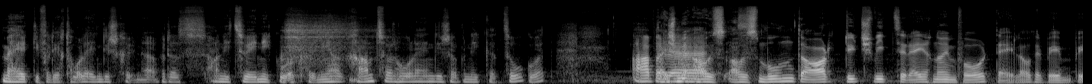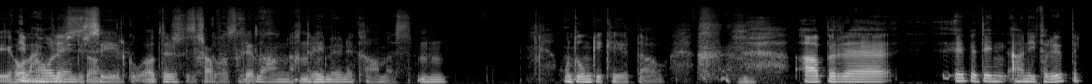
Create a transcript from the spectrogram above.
Man hätte vielleicht Holländisch können, aber das habe ich zu wenig gut können. Ich kann zwar Holländisch, aber nicht so gut. Aber Da ist man äh, als, als Mundart Deutschschweizer eigentlich noch im Vorteil, oder? Bei, bei Im Holländisch Holländisch so. sehr gut. Oder? Das, Das kann fast nicht lang. Nach Mhm. drei Monaten kam es. Mhm. Und umgekehrt auch. Aber äh, eben dann habe ich für jemanden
